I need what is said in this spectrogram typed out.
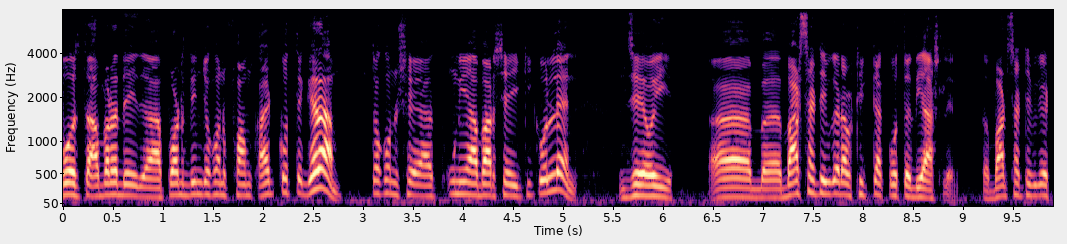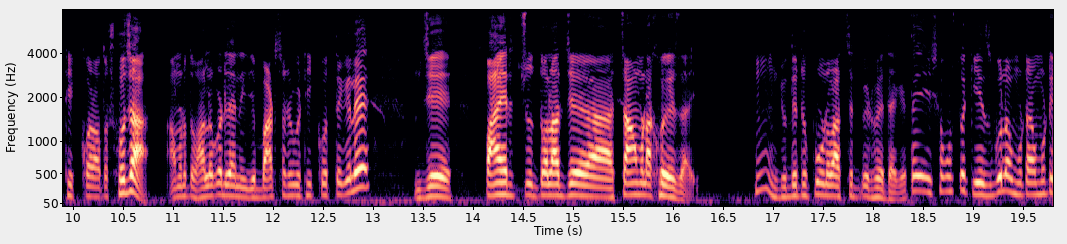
বল আবার পরের দিন যখন ফর্ম কালেক্ট করতে গেলাম তখন সে উনি আবার সেই কি করলেন যে ওই বার্থ সার্টিফিকেট আবার ঠিকঠাক করতে দিয়ে আসলেন। তো বার্থ সার্টিফিকেট ঠিক করা অত সোজা। আমরা তো ভালো করে জানি যে বার্থ সার্টিফিকেট ঠিক করতে গেলে যে পায়ের তলার যে চামড়া ক্ষয়ে যায়। হুম, যদি একটু পুরনো বার্থ সার্টিফিকেট হয়ে থাকে। তাই এই সমস্ত কেসগুলো মোটামুটি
